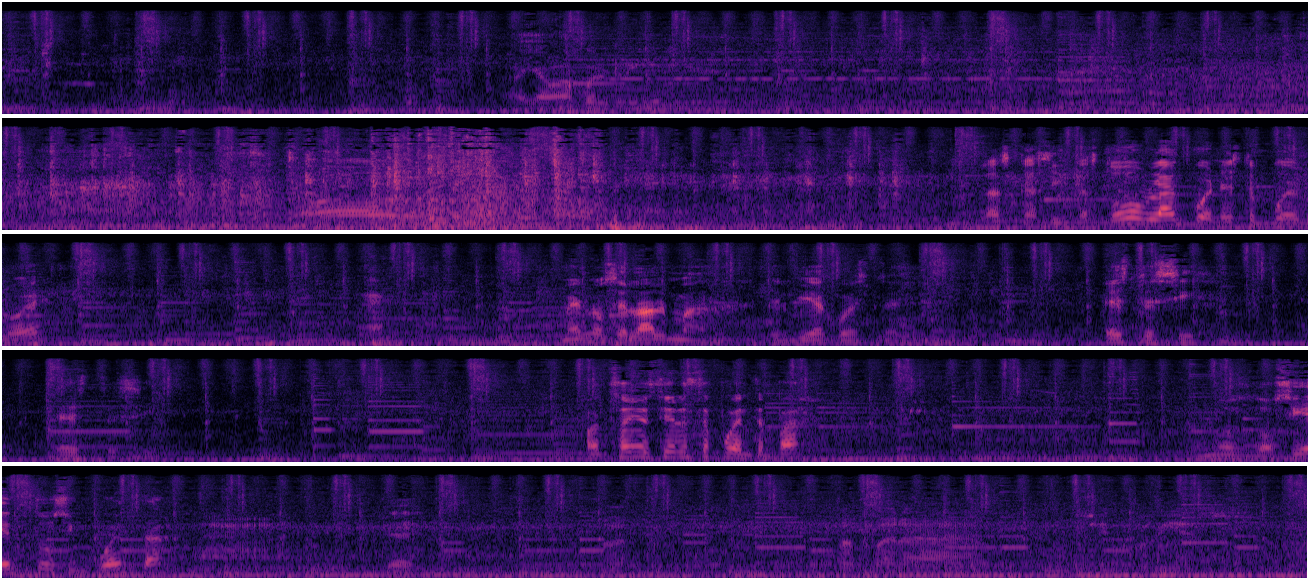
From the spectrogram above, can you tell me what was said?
Allá abajo el río. Las casitas, todo blanco en este pueblo, ¿eh? Menos el alma del viejo este. Este sí. Este sí. ¿Cuántos años tiene este puente, pa? Unos 250. ¿Qué? Va para unos 5 días.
